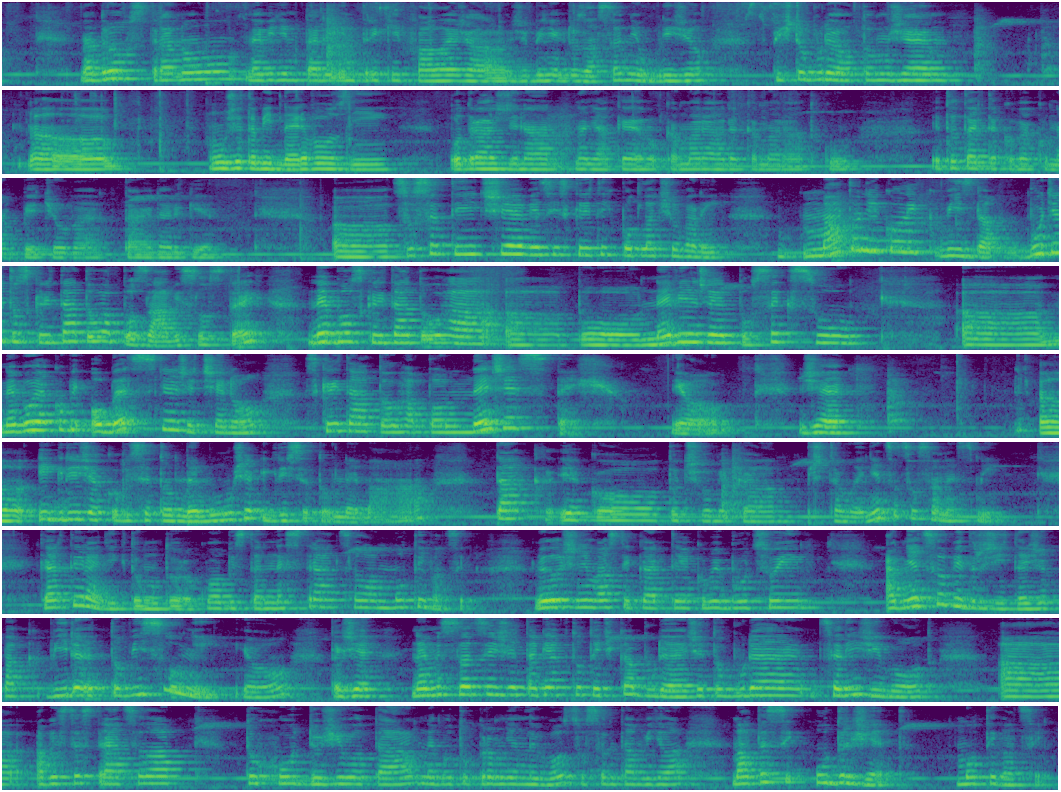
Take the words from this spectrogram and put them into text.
Na druhou stranu nevidím tady intriky, falež a že by někdo zásadně ublížil. Spíš to bude o tom, že uh, můžete být nervózní, podrážděná na nějakého kamaráda, kamarádku. Je to tady takové jako napěťové, ta energie. Uh, co se týče věcí skrytých potlačovaných, má to několik významů. Buď je to skrytá touha po závislostech, nebo skrytá touha uh, po nevěře, po sexu, nebo jakoby obecně řečeno skrytá touha po neřestech. Jo? Že uh, i když jakoby se to nemůže, i když se to nemá, tak jako to člověka přitahuje něco, co se nesmí. Karty radí k tomuto roku, abyste nestrácela motivaci vyloženě vás ty karty jakoby burcují a něco vydržíte, že pak vyjde to výsluní, jo? Takže nemyslet si, že tak, jak to teďka bude, že to bude celý život a abyste ztrácela tu chuť do života nebo tu proměnlivost, co jsem tam viděla, máte si udržet motivaci.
